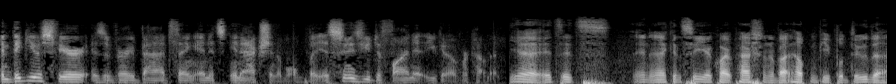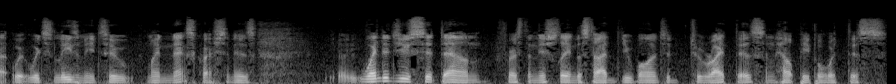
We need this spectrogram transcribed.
ambiguous fear is a very bad thing and it's inactionable. But as soon as you define it, you can overcome it. Yeah, it's it's and I can see you're quite passionate about helping people do that, which leads me to my next question: is when did you sit down first initially and decide you wanted to, to write this and help people with this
